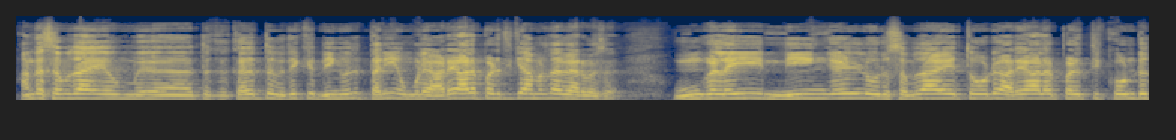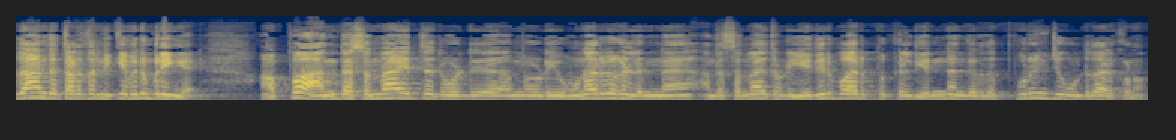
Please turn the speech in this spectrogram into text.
அந்த சமுதாயத்துக்கு கருத்தை விதைக்க நீங்கள் வந்து தனியாக உங்களை அடையாளப்படுத்திக்காமல் தான் வேறு பேச உங்களை நீங்கள் ஒரு சமுதாயத்தோடு அடையாளப்படுத்தி கொண்டு தான் அந்த தளத்தில் நிற்க விரும்புகிறீங்க அப்போ அந்த சமுதாயத்தினுடைய உணர்வுகள் என்ன? அந்த சமுதாயத்தினுடைய எதிர்பார்ப்புகள் என்னங்கிறத புரிஞ்சு கொண்டு தான் இருக்கணும்.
